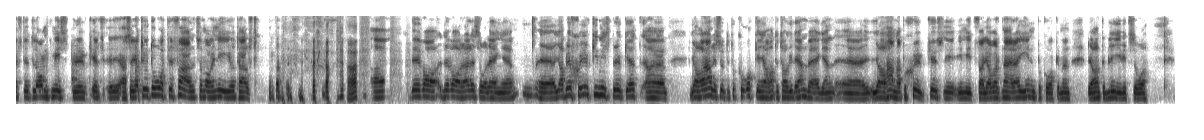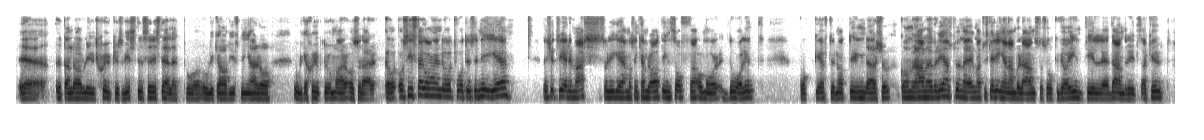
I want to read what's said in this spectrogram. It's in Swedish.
efter ett långt missbruk, ett, alltså jag tog ett återfall som var i nio och ett halvt år. ja. ja, det, var, det varade så länge. Jag blev sjuk i missbruket. Jag har aldrig suttit på kåken, jag har inte tagit den vägen. Eh, jag har hamnat på sjukhus i, i mitt fall. Jag har varit nära in på kåken men det har inte blivit så. Eh, utan det har blivit sjukhusvistelser istället på olika avgiftningar och olika sjukdomar och sådär. Och, och sista gången då 2009 den 23 mars så ligger jag hemma hos en kamrat i en soffa och mår dåligt. Och efter något dygn där så kommer han överens med mig om att vi ska ringa en ambulans och så åker vi in till eh, Danderyds akut.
